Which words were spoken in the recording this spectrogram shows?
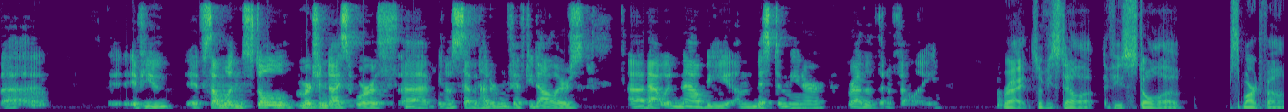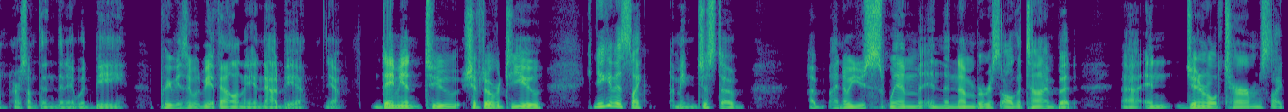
uh, if you if someone stole merchandise worth uh, you know seven hundred and fifty dollars, uh, that would now be a misdemeanor rather than a felony. Right. So if you stole a, if you stole a smartphone or something, then it would be previously would be a felony, and now it'd be a yeah. Damion, to shift over to you, can you give us like I mean just a, a I know you swim in the numbers all the time, but uh, in general terms, like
